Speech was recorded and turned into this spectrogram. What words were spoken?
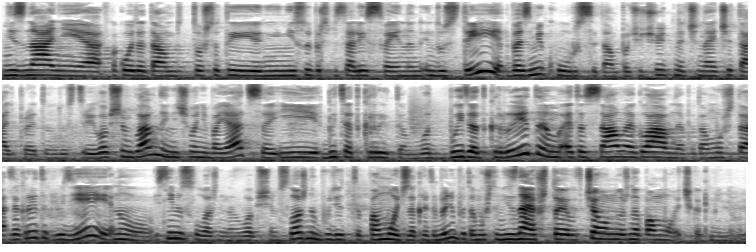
незнание, какой-то там то, что ты не суперспециалист в своей индустрии, возьми курсы, там по чуть-чуть начинай читать про эту индустрию. В общем, главное ничего не бояться и быть открытым. Вот быть открытым — это самое главное, потому что закрытых людей, ну, с ними сложно, в общем. Сложно будет помочь закрытым людям, потому что не знаю, что, в чем им нужно помочь, как минимум.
